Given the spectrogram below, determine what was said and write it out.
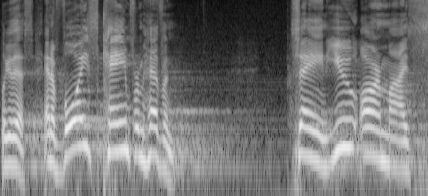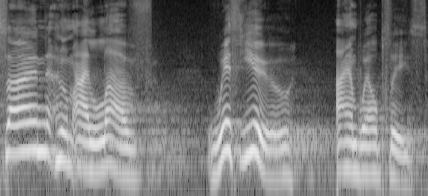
look at this. And a voice came from heaven saying, You are my Son, whom I love. With you I am well pleased.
